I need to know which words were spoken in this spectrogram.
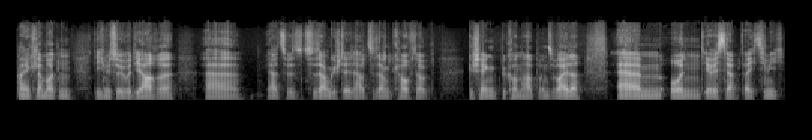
meine Klamotten, die ich mir so über die Jahre äh, ja, zu, zusammengestellt habe, zusammen gekauft habe, geschenkt bekommen habe und so weiter. Ähm, und ihr wisst ja, dass ich ziemlich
